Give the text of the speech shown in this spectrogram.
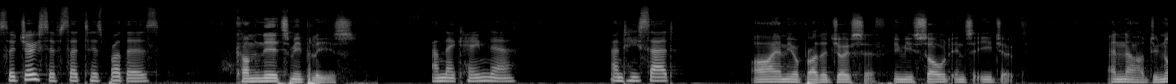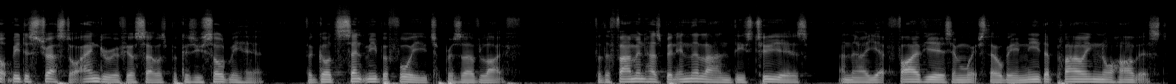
So Joseph said to his brothers, Come near to me, please. And they came near. And he said, I am your brother Joseph, whom you sold into Egypt. And now do not be distressed or angry with yourselves because you sold me here, for God sent me before you to preserve life. For the famine has been in the land these two years, and there are yet five years in which there will be neither ploughing nor harvest.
